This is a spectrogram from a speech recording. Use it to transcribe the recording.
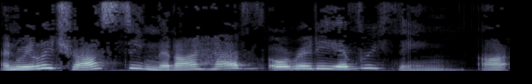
and really trusting that I have already everything. I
